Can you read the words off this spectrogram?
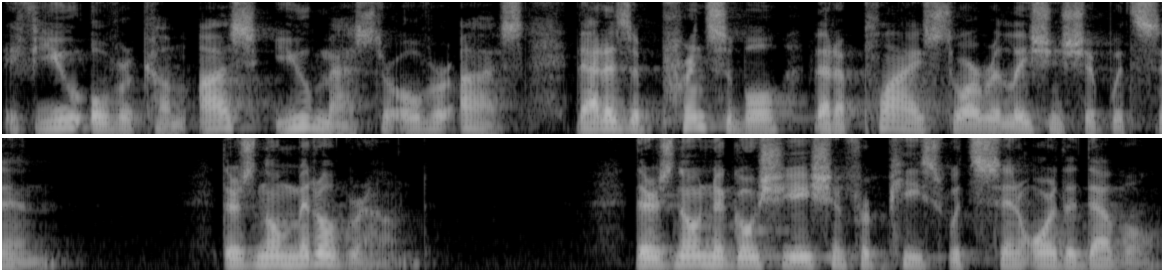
If you overcome us, you master over us. That is a principle that applies to our relationship with sin. There's no middle ground, there's no negotiation for peace with sin or the devil.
